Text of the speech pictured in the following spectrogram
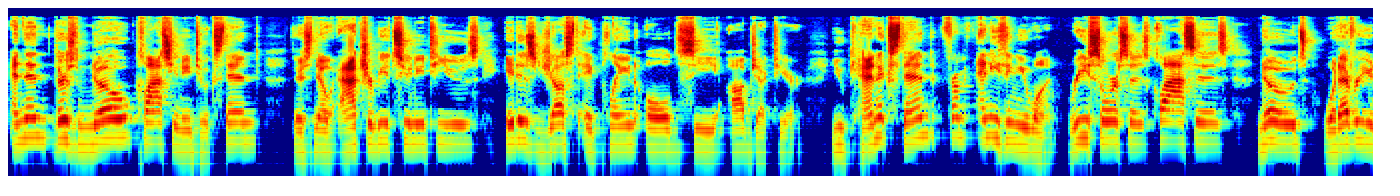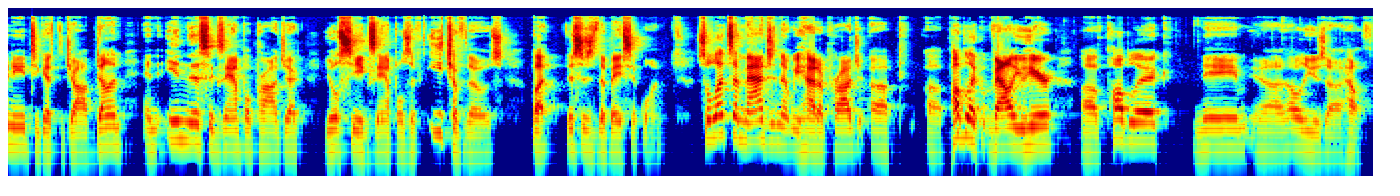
And then there's no class you need to extend. There's no attributes you need to use. It is just a plain old C object here. You can extend from anything you want, resources, classes, nodes, whatever you need to get the job done. And in this example project, you'll see examples of each of those, but this is the basic one. So let's imagine that we had a project, uh, uh, public value here of public name. Uh, I'll use uh, health.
